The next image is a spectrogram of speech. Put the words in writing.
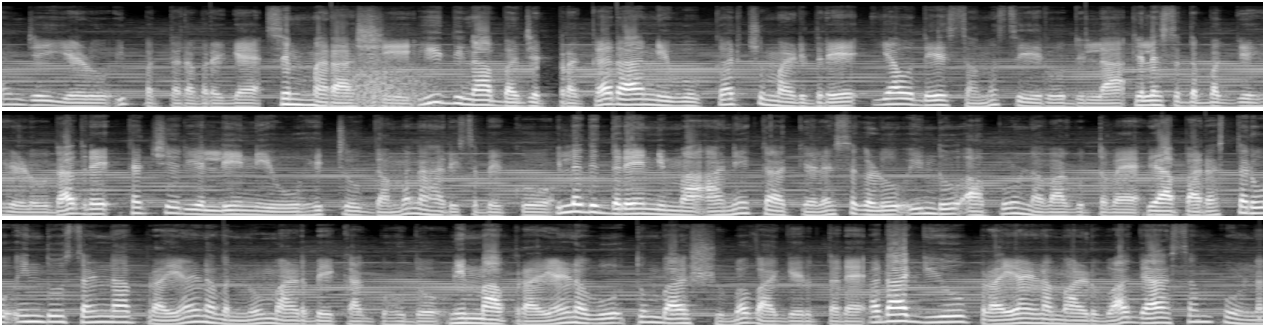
ಸಂಜೆ ಏಳು ಇಪ್ಪತ್ತರವರೆಗೆ. ಸಿಂಹ ರಾಶಿ. ಈ ದಿನ ಬಜೆಟ್ ಪ್ರಕಾರ ನೀವು ಖರ್ಚು ಮಾಡಿದ್ರೆ ಯಾವುದೇ ಸಮಸ್ಯೆ ಇರುವುದಿಲ್ಲ. ಕೆಲಸದ ಬಗ್ಗೆ ಹೇಳುವುದಾದ್ರೆ ಕಚೇರಿಯಲ್ಲಿ ನೀವು ಹೆಚ್ಚು ಗಮನ ಹರಿಸಬೇಕು. ಇಲ್ಲದಿದ್ದರೆ ನಿಮ್ಮ ಅನೇಕ ಕೆಲಸಗಳು ಇಂದು ಅಪೂರ್ಣವಾಗುತ್ತವೆ. ವ್ಯಾಪಾರಸ್ಥರು ಇಂದು ಸಣ್ಣ ಪ್ರಯಾಣವನ್ನು ಮಾಡಬೇಕಾಗಬಹುದು. ನಿಮ್ಮ ಪ್ರಯಾಣವು ತುಂಬಾ ಶುಭವಾಗಿರುತ್ತದೆ. ಆದಾಗ್ಯೂ ಪ್ರಯಾಣ ಮಾಡುವಾಗ ಸಂಪೂರ್ಣ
